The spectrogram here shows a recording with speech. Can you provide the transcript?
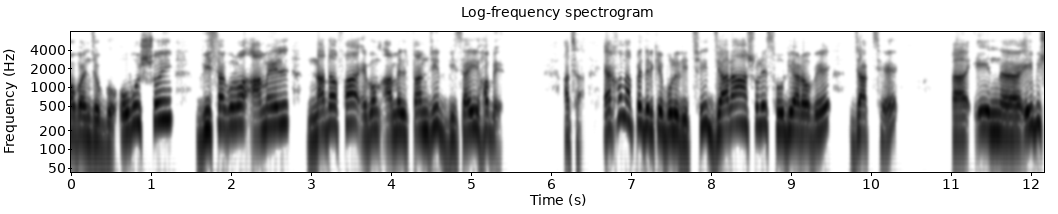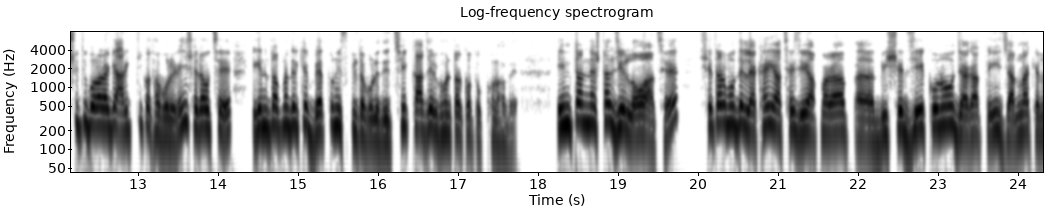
নবায়নযোগ্য। অবশ্যই ভিসাগুলো আমেল নাদাফা এবং আমেল তানজিদ ভিসাই হবে। আচ্ছা এখন আপনাদেরকে বলে দিচ্ছি, যারা আসলে সৌদি আরবে যাচ্ছে এই বিষয়টি বলার আগে আরেকটি কথা বলে নেই, সেটা হচ্ছে এখানে তো আপনাদেরকে বেতন স্কিলটা বলে দিচ্ছি, কাজের ঘণ্টা কতক্ষণ হবে? ইন্টারন্যাশনাল যে ল আছে, সেটার মধ্যে লেখাই আছে যে আপনারা বিশ্বের যে কোনো জায়গাতেই যান না কেন,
